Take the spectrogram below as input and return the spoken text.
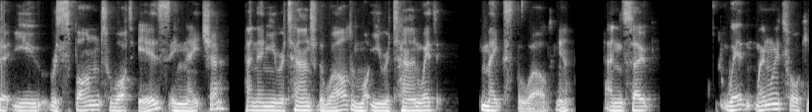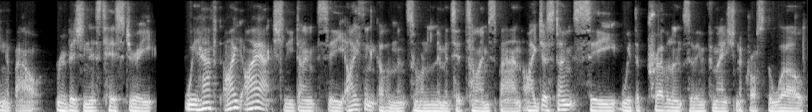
That you respond to what is in nature and then you return to the world, and what you return with makes the world. Yeah. And so when, when we're talking about revisionist history, we have, to, I, I actually don't see, I think governments are on a limited time span. I just don't see with the prevalence of information across the world,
